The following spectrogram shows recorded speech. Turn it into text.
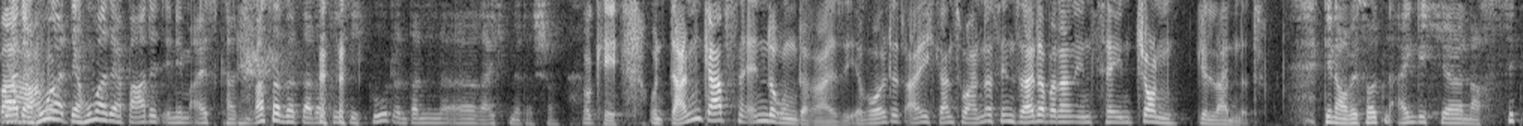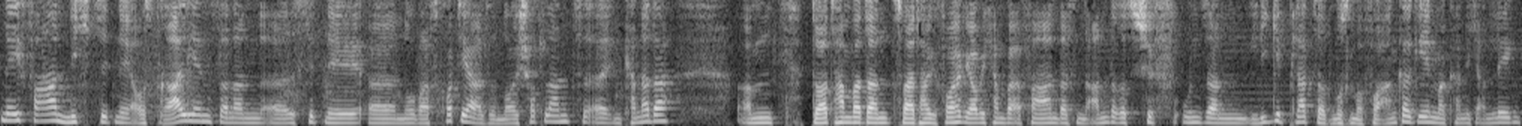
Ja, der Hummer, der Hummer, der badet in dem eiskalten Wasser, wird da doch richtig gut und dann äh, reicht mir das schon. Okay. Und dann gab es eine Änderung der Reise. Ihr wolltet eigentlich ganz woanders hin, seid aber dann in St. John gelandet. Genau, wir sollten eigentlich äh, nach Sydney fahren, nicht Sydney, Australien, sondern äh, Sydney, äh, Nova Scotia, also Neuschottland äh, in Kanada. Ähm, dort haben wir dann zwei Tage vorher, glaube ich, haben wir erfahren, dass ein anderes Schiff unseren Liegeplatz, dort muss man vor Anker gehen, man kann nicht anlegen,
